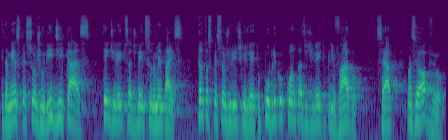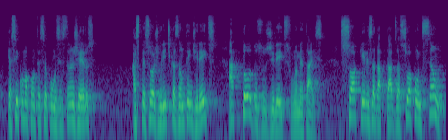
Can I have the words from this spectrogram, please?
que também as pessoas jurídicas têm direitos a direitos fundamentais, tanto as pessoas jurídicas de direito público quanto as de direito privado, certo? Mas é óbvio que assim como aconteceu com os estrangeiros, as pessoas jurídicas não têm direitos a todos os direitos fundamentais, só aqueles adaptados à sua condição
